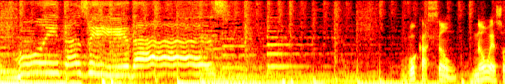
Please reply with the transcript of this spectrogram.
em muitas vidas. Vocação não é só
